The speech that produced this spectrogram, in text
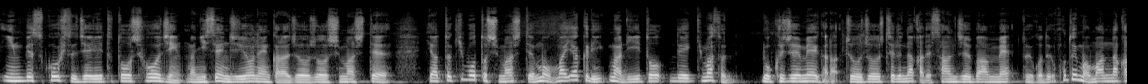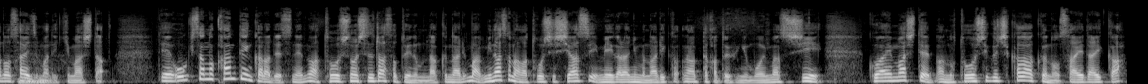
インベスコオフィス J リート投資法人、まあ、2014年から上場しまして、やっと規模としましても、まあ、約リ、まあ、リートでいきますと、60銘柄上場している中で30番目ということで、本当に今真ん中のサイズまで来ました。で、大きさの観点からですね、まあ投資のしづらさというのもなくなり、まあ皆様が投資しやすい銘柄にもなりかなったかというふうに思いますし、加えまして、あの、投資口価格の最大化、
